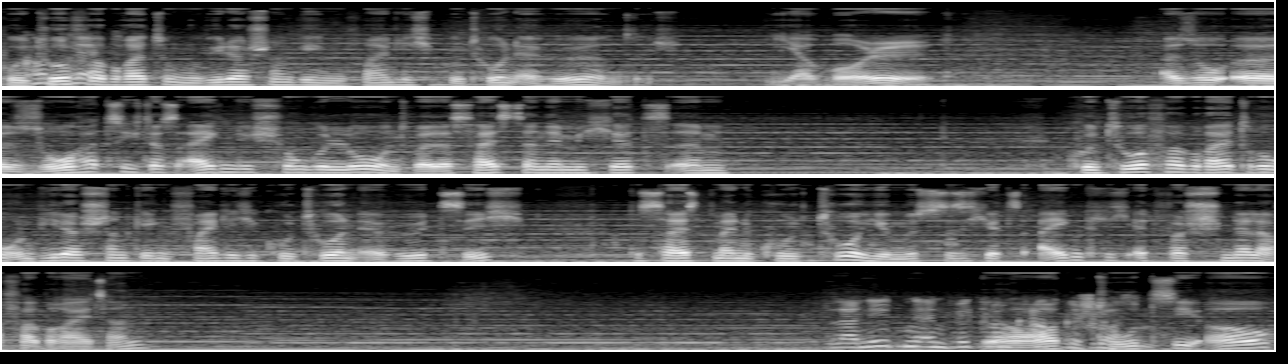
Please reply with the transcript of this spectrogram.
Kulturverbreitung und Widerstand gegen feindliche Kulturen erhöhen sich. Jawohl. Also, äh, so hat sich das eigentlich schon gelohnt, weil das heißt dann nämlich jetzt, ähm, Kulturverbreiterung und Widerstand gegen feindliche Kulturen erhöht sich. Das heißt, meine Kultur hier müsste sich jetzt eigentlich etwas schneller verbreitern. Planetenentwicklung ja, tut sie auch.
